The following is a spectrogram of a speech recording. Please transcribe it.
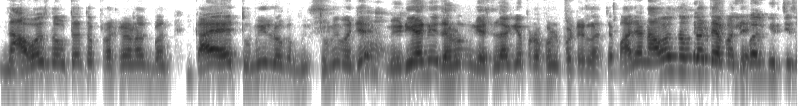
नावच नव्हतं तर प्रकरणात बंद. काय आहे तुम्ही लोक तुम्ही म्हणजे मीडियाने धरून घेतलं की प्रफुल्ल पटेलांचं. माझ्या नावच नव्हतं त्यामध्ये. इक्बाल मिरची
